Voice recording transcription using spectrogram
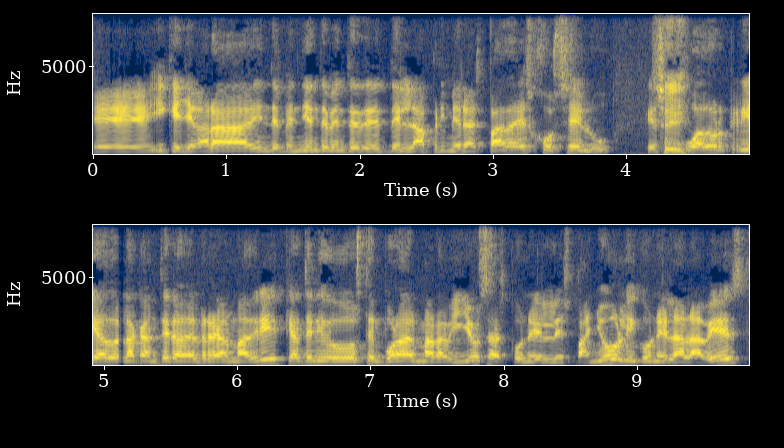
eh, y que llegará independientemente de, la primera espada es José Lu, que es un jugador criado en la cantera del Real Madrid, que ha tenido dos temporadas maravillosas con el español y con el alavés.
